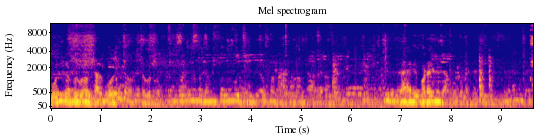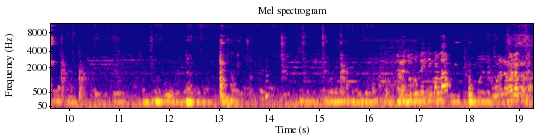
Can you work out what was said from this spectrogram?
পরিষ্কার করব চাল পরিষ্কার করব বাইরে পড়াই ময়লা করলাম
